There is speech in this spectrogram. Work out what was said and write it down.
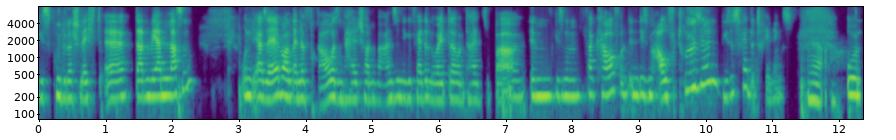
die es gut oder schlecht äh, dann werden lassen. Und er selber und seine Frau sind halt schon wahnsinnige Pferdeleute und halt super in diesem Verkauf und in diesem Auftröseln dieses Pferdetrainings. Ja. Und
